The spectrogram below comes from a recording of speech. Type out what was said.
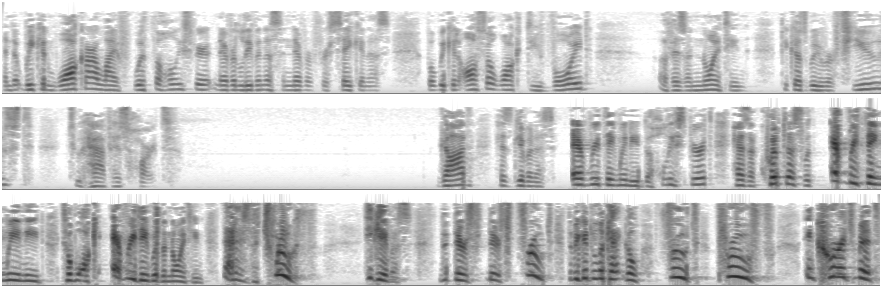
and that we can walk our life with the Holy Spirit, never leaving us and never forsaking us. But we can also walk devoid of His anointing because we refused to have His heart. God has given us everything we need. The Holy Spirit has equipped us with everything we need to walk every day with anointing. That is the truth. He gave us. There's, there's fruit that we get to look at and go, fruit, proof, encouragement.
